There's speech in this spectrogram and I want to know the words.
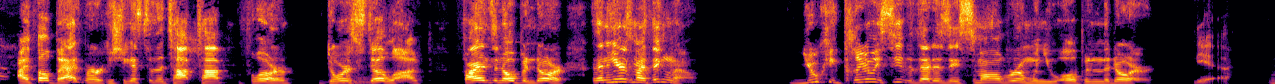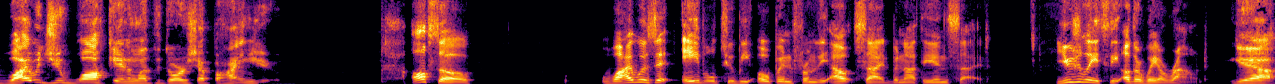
I felt bad for her because she gets to the top top floor, door's Mhm. still locked, finds an open door, and then here's my thing though. You can clearly see that that is a small room when you open the door. yeah. Why would you walk in and let the door shut behind you? Also, why was it able to be open from the outside but not the inside? Usually it's the other way around. Yeah,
